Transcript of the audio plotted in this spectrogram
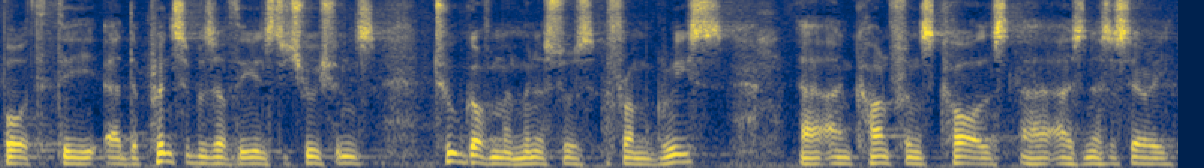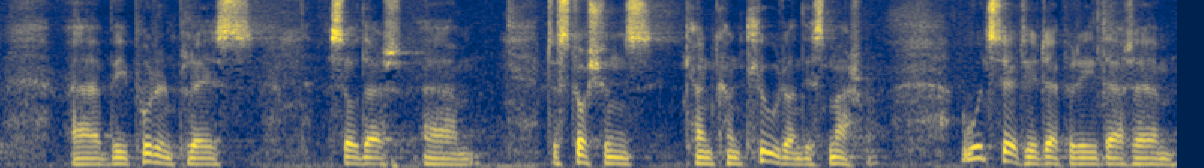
both the, uh, the principals of the institutions, two government ministers from Greece, uh, and conference calls uh, as necessary uh, be put in place so that um, discussions can conclude on this matter. I would say to you, Deputy, that um,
